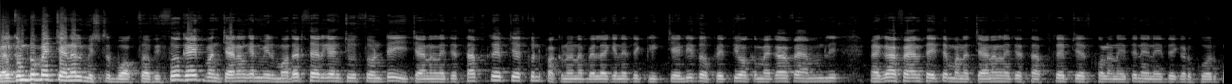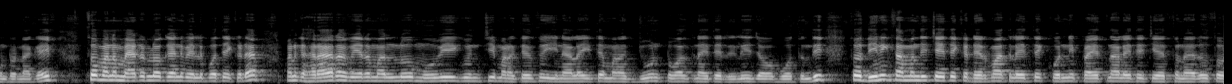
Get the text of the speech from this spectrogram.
Welcome to my channel mister box office. So guys మన ఛానల్ కానీ మీరు మొదటిసారి కానీ చూస్తుంటే ఈ ఛానల్ అయితే సబ్స్క్రైబ్ చేసుకుని పక్కన ఉన్న బెల్లైకన్ అయితే క్లిక్ చేయండి. సో ప్రతి ఒక్క మెగా ఫ్యామిలీ మెగా ఫ్యాన్స్ అయితే మన ఛానల్ అయితే సబ్స్క్రైబ్ చేసుకోవాలని అయితే నేనైతే ఇక్కడ కోరుకుంటున్నా గైస్ సో మనం మ్యాటర్లో కానీ వెళ్ళిపోతే ఇక్కడ మనకి హరహర వీరమల్లు మూవీ గురించి మనకు తెలుసు ఈ నెల అయితే మన జూన్ ట్వెల్త్న అయితే రిలీజ్ అవ్వబోతుంది. సో దీనికి సంబంధించి అయితే ఇక్కడ నిర్మాతలు అయితే కొన్ని ప్రయత్నాలు అయితే చేస్తున్నారు. సో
